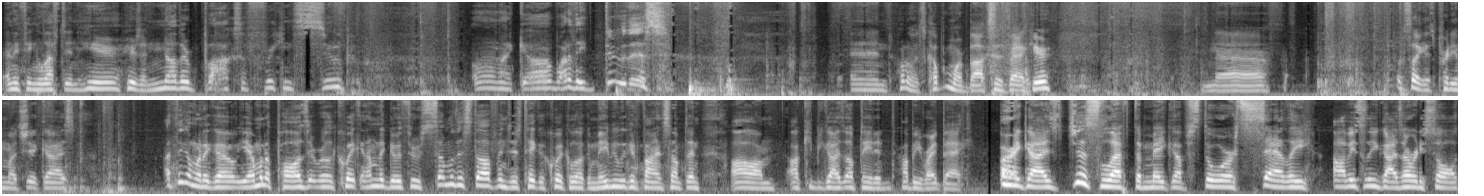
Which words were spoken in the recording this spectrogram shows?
Anything left in here? Here's another box of freaking soup. Oh my god, why do they do this? And hold on, there's a couple more boxes back here. Nah. Looks like it's pretty much it, guys. I think I'm gonna go. Yeah, I'm gonna pause it really quick, and I'm gonna go through some of this stuff and just take a quick look, and maybe we can find something. Um, I'll keep you guys updated. I'll be right back. All right, guys, just left the makeup store. Sadly, obviously, you guys already saw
